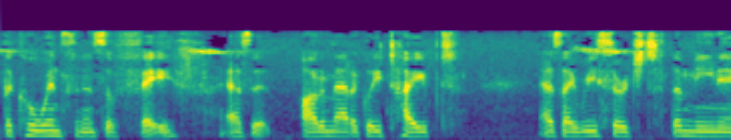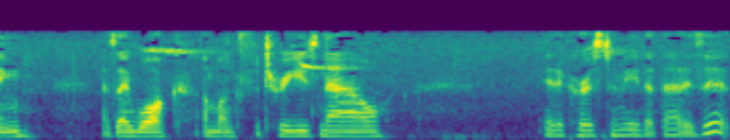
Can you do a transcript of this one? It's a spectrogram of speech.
the coincidence of faith as it automatically typed as I researched the meaning as I walk amongst the trees now it occurs to me that that is it.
